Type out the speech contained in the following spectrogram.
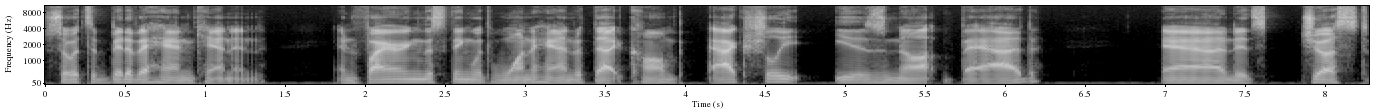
So it's a bit of a hand cannon. And firing this thing with one hand with that comp actually is not bad. And it's just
